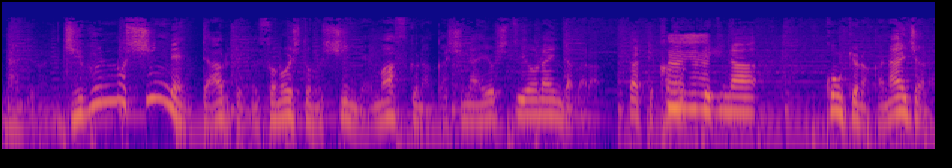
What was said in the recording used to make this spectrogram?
なんていうの、自分の信念ってあると思うよその人の信念、マスクなんかしないよ、必要ないんだから。だって科学的な根拠なんかないじゃない、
